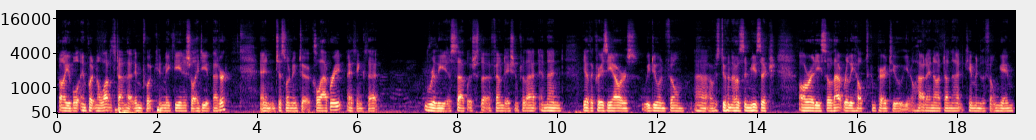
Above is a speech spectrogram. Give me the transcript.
valuable input, and a lot of the time that input can make the initial idea better. And just learning to collaborate, I think that really established the foundation for that. And then, yeah, the crazy hours we do in film. Uh, I was doing those in music already, so that really helped compared to you know had I not done that, came into the film game.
